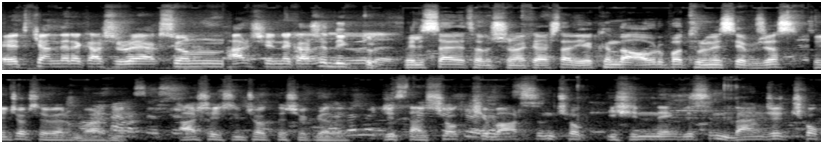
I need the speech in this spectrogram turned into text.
Etkenlere karşı reaksiyonun her şeyine karşı dik dur. Melisa ile tanışın arkadaşlar. Yakında Avrupa turnesi yapacağız. Seni çok severim bu arada. Her şey için çok teşekkür ederim. Cidden çok kibarsın, çok işinin ehlisin. Bence çok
